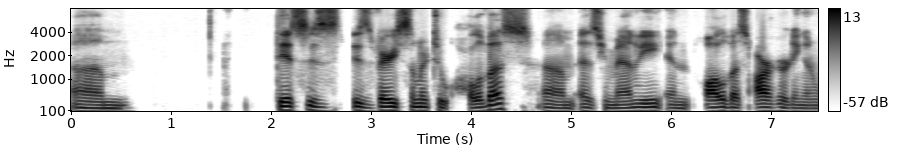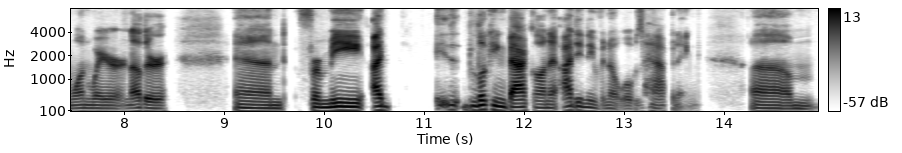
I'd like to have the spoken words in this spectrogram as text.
um this is is very similar to all of us um, as humanity and all of us are hurting in one way or another. And for me i looking back on it i didn't even know what was happening. Um,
